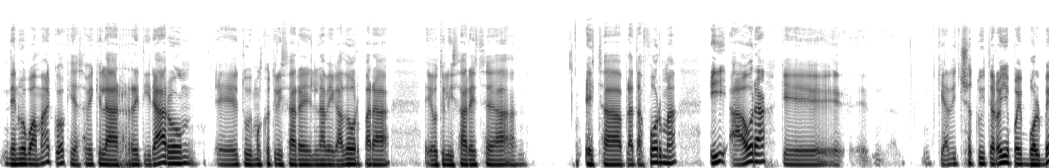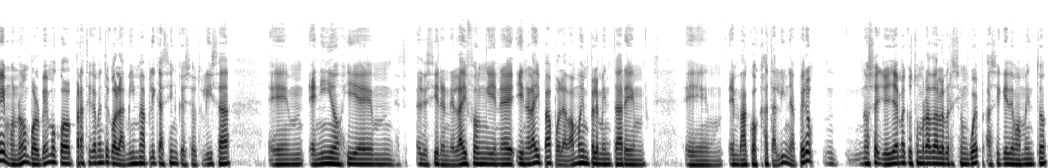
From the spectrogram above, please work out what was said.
de nuevo a MacOS, que ya sabéis que la retiraron. Eh, tuvimos que utilizar el navegador para eh, utilizar esta, esta plataforma. Y ahora que, ha dicho Twitter, oye, pues volvemos, ¿no? Volvemos prácticamente con la misma aplicación que se utiliza en, iOS y en, es decir, en el iPhone y en el iPad, pues la vamos a implementar en, en, MacOS Catalina. Pero mm, no sé, yo ya me he acostumbrado a la versión web, así que de momento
